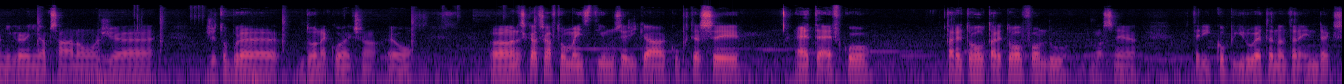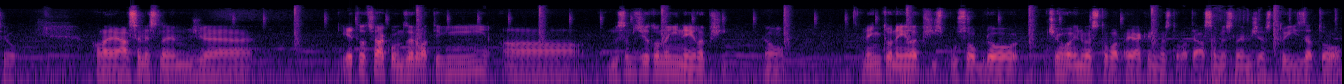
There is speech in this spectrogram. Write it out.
Nikde není napsáno, že, že to bude do nekonečna. Jo. Dneska třeba v tom mainstreamu se říká, kupte si ETF tady toho, tady toho fondu, vlastně, který kopíruje ten, ten index. Jo. Ale já si myslím, že je to třeba konzervativní a myslím si, že to není nejlepší. Jo. Není to nejlepší způsob, do čeho investovat a jak investovat. Já si myslím, že stojí za to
